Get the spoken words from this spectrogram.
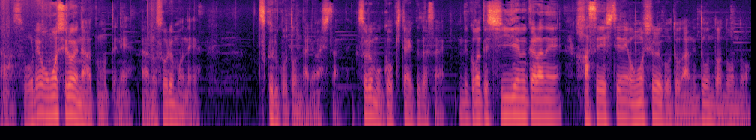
あそれ面白いなと思ってね。あのそれもね作ることになりましたんで。それもご期待ください。でこうやって CM からね派生してね面白いことがねどんどんどんどん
